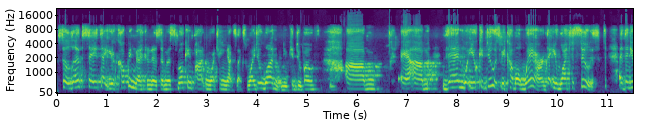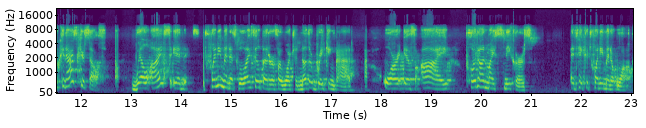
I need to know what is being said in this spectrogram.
So let's say that your coping mechanism is smoking pot and watching Netflix. Why do one when you can do both? Um, um, then what you can do is become aware that you want to soothe. And then you can ask yourself, will I, in 20 minutes, will I feel better if I watch another Breaking Bad? Or if I put on my sneakers and take a 20 minute walk?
